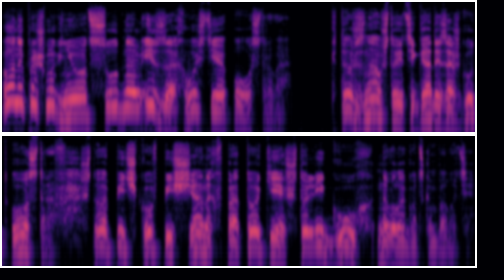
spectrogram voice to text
он и прошмыгнет судном из-за хвостья острова. Кто ж знал, что эти гады зажгут остров, что печков песчаных в протоке, что лягух на Вологодском болоте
